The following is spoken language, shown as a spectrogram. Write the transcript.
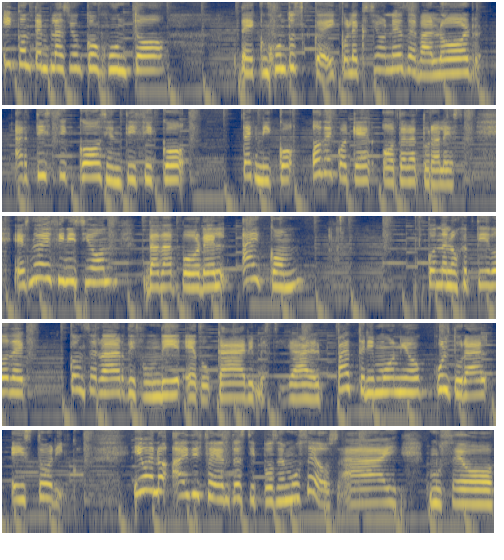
y contemplación conjunto de conjuntos y colecciones de valor artístico, científico, técnico o de cualquier otra naturaleza. Es una definición dada por el ICOM con el objetivo de conservar, difundir, educar, investigar el patrimonio cultural e histórico. Y bueno, hay diferentes tipos de museos. Hay museo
